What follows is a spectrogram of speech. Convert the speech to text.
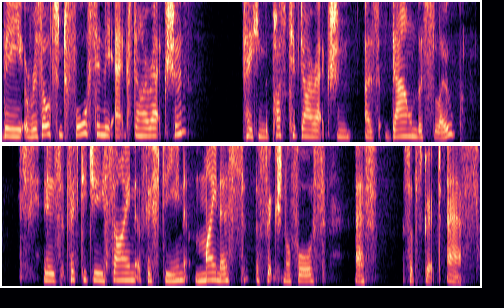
The resultant force in the x direction, taking the positive direction as down the slope, is 50g sine 15 minus the frictional force F subscript F.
